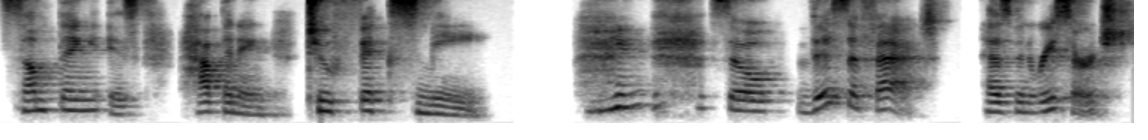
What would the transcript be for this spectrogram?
Something is happening to fix me. so, this effect has been researched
